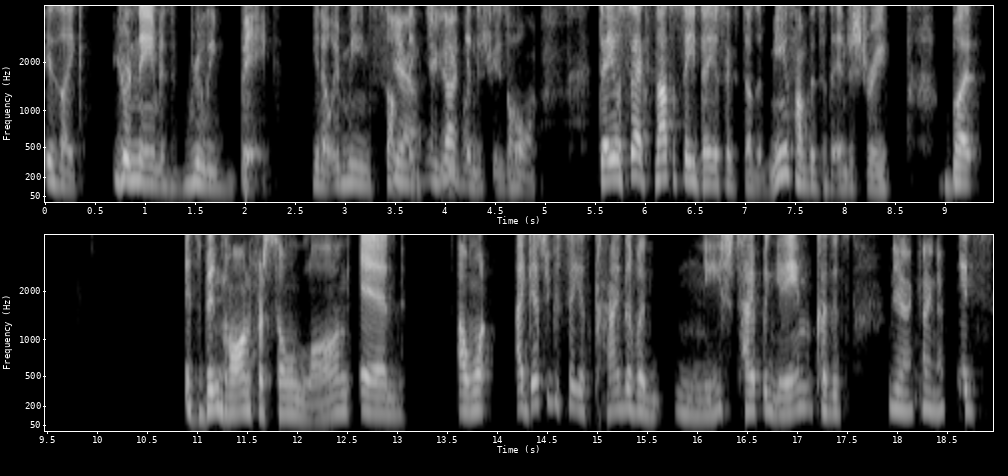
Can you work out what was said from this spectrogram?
is like your name is really big. You know, it means something to exactly. the industry as a whole. Deus Ex, not to say Deus Ex doesn't mean something to the industry, but it's been gone for so long. And I want, I guess you could say it's kind of a niche type of game because it's Yeah, kind of. it's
